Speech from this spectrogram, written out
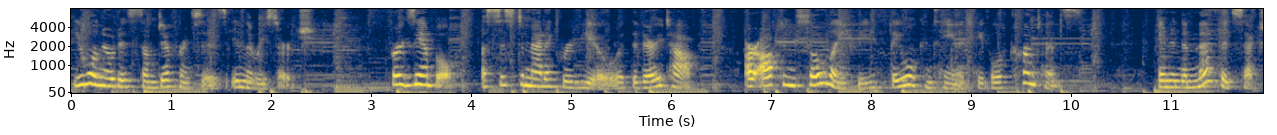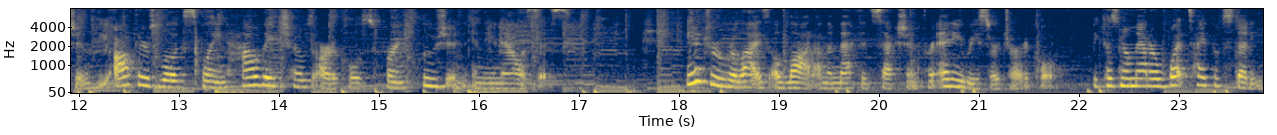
you will notice some differences in the research. For example, a systematic review at the very top are often so lengthy they will contain a table of contents. And in the methods section, the authors will explain how they chose articles for inclusion in the analysis. Andrew relies a lot on the methods section for any research article, because no matter what type of study,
